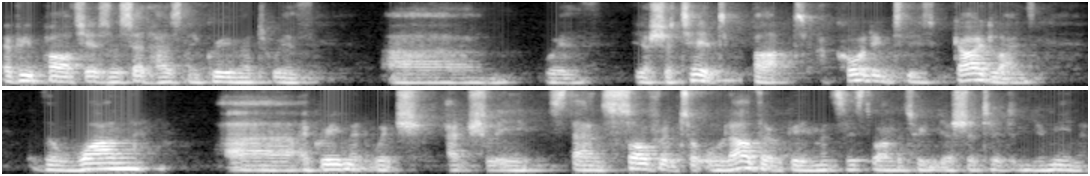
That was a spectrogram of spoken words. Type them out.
every party, as I said, has an agreement with um, with Yesh Atid, but according to these guidelines, the one uh, agreement which actually stands sovereign to all other agreements is the one between Yesh Atid and Yamina.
